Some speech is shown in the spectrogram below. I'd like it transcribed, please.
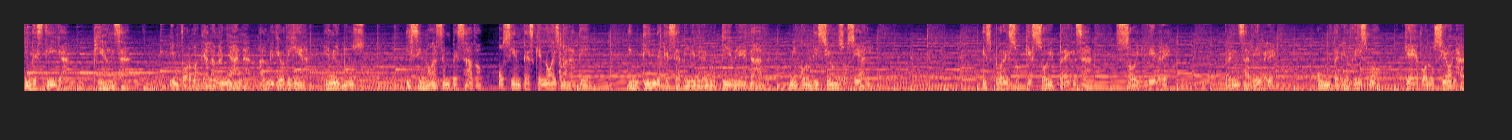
investiga, piensa. Infórmate a la mañana, al mediodía, en el bus. Y si no has empezado o sientes que no es para ti, entiende que ser libre no tiene edad ni condición social. Es por eso que soy prensa, soy libre. Prensa libre, un periodismo que evoluciona.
